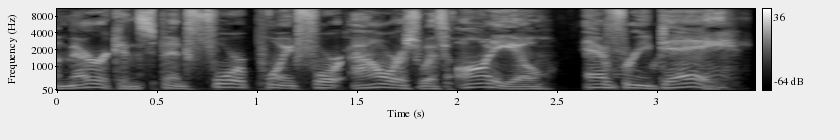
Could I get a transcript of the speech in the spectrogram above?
Americans spend 4.4 hours with audio every day.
